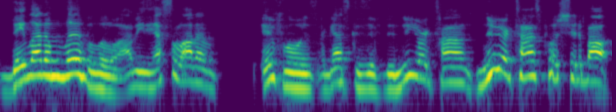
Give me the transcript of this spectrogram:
they let him live a little. I mean, that's a lot of influence, I guess, because if the New York Times New York Times post shit about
